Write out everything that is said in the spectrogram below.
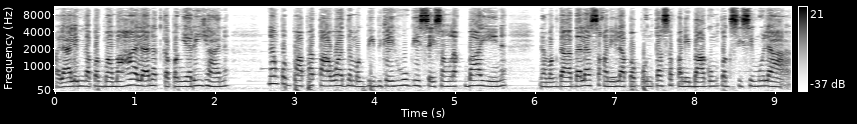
Malalim na pagmamahalan at kapangyarihan ng pagpapatawad na magbibigay hugis sa isang lakbayin na magdadala sa kanila papunta sa panibagong pagsisimula.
